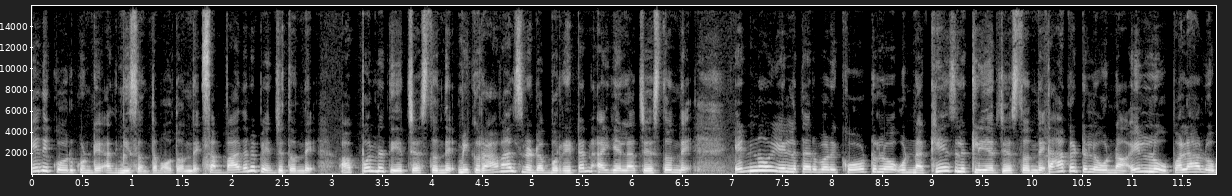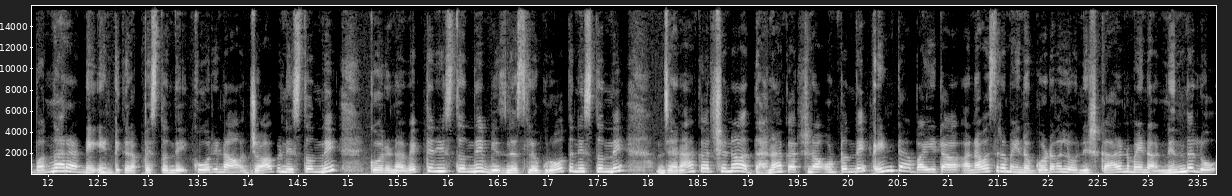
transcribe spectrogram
ఏది కోరుకుంటే అది మీ సొంతం అవుతుంది సంపాదన పెంచుతుంది అప్పులను తీర్చేస్తుంది మీకు రావాల్సిన డబ్బు రిటర్న్ అయ్యేలా చేస్తుంది. ఎన్నో ఏళ్ళ తరబడి కోర్టులో ఉన్న కేసులు క్లియర్ చేస్తుంది తాకట్టులో ఉన్న ఇల్లు పొలాలు బంగారాన్ని ఇంటికి రప్పిస్తుంది. కోరిన జాబ్నిస్తుంది కోరిన వ్యక్తినిస్తుంది బిజినెస్లో గ్రోత్ ఇస్తుంది జనాకర్షణ ధనాకర్షణ ఉంటుంది. ఇంట బయట అనవసరమైన గొడవలు నిష్కారణమైన నిందలు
